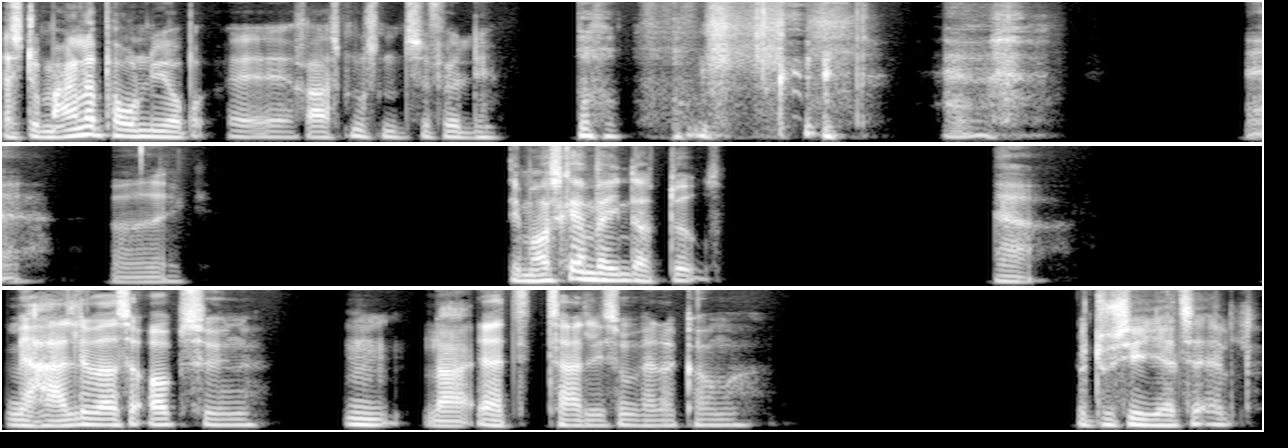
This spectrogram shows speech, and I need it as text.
Altså, du mangler Poul Nyrup øh, Rasmussen, selvfølgelig. Ja. ja, jeg ved det ikke. Det må også gerne være en, der er død. Ja. Men jeg har aldrig været så opsøgende. Mm. Nej. Jeg tager ligesom, hvad der kommer. Og du siger ja til alt.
